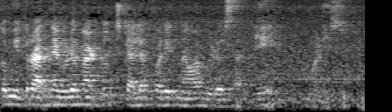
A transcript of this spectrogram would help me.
તો મિત્રો, આજના વિડીયોમાં આટલું જ. કાલે ફરી એક નવા વીડિયો સાથે મળીશું.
